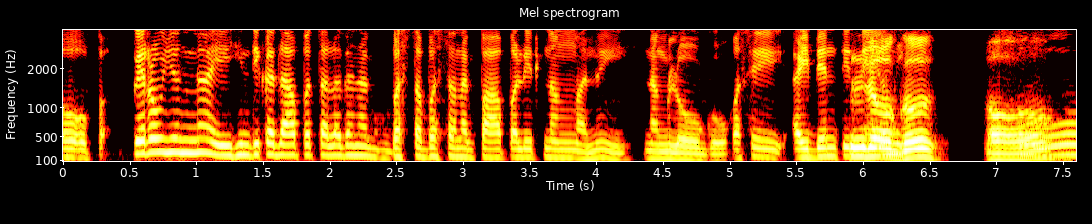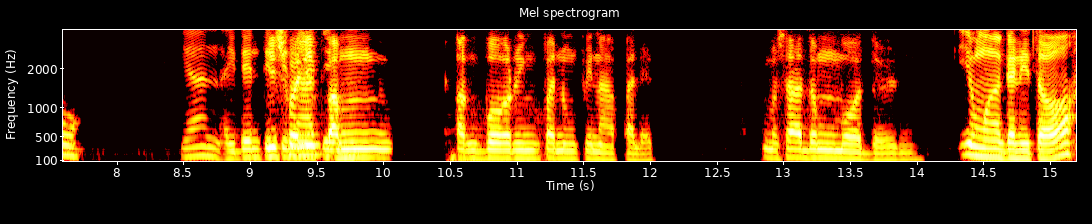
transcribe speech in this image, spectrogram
Oo, pa- pero yun nga eh, hindi ka dapat talaga nag basta-basta nagpapalit ng ano eh, ng logo kasi identity yung yun eh. logo. Oo. Oo. Yan, identity Usually, natin. ang, ang boring pa nung pinapalit. Masyadong modern. Yung mga ganito.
